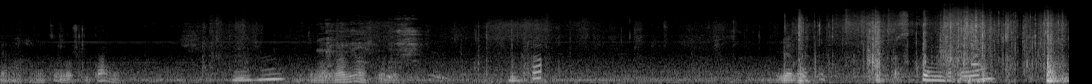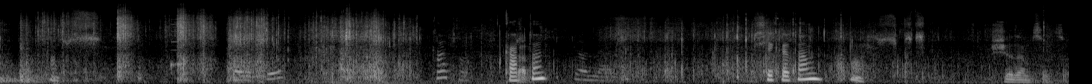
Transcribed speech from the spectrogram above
No to nóżki tanie. Mhm. To można wziąć tego. No. Jeden. Skumbruję. Kartę? Siekę tam? O, 700 coś.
